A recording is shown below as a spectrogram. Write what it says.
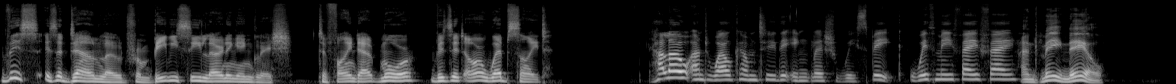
This is a download from BBC Learning English. To find out more, visit our website. Hello and welcome to the English We Speak. With me, Feifei. And me, Neil.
